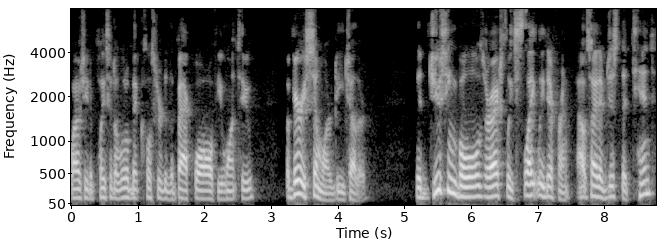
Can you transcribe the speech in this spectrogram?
Allows you to place it a little bit closer to the back wall if you want to, but very similar to each other. The juicing bowls are actually slightly different. Outside of just the tint,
